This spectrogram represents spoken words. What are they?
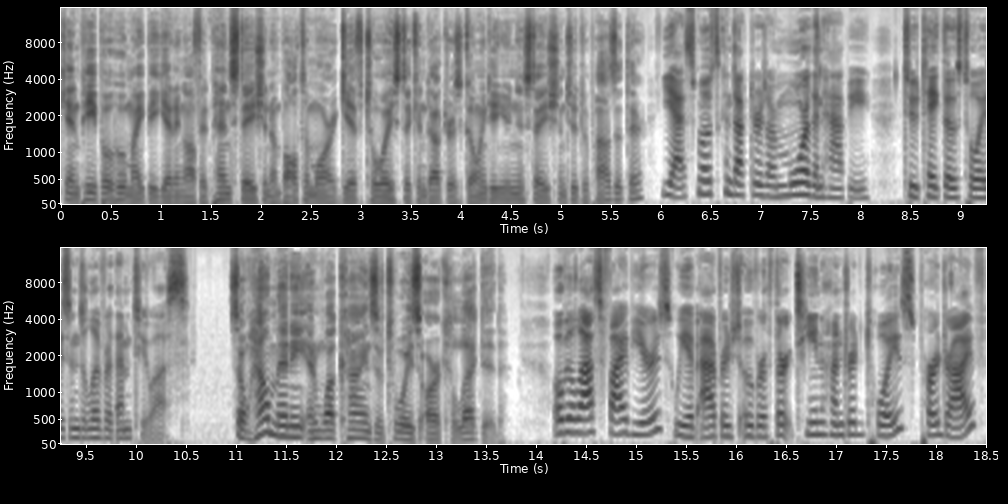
Can people who might be getting off at Penn Station in Baltimore give toys to conductors going to Union Station to deposit there? Yes, most conductors are more than happy to take those toys and deliver them to us. So, how many and what kinds of toys are collected? Over the last five years, we have averaged over 1,300 toys per drive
